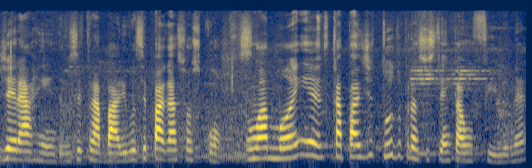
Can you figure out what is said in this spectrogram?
gerar renda, você trabalha e você pagar suas contas. Uma mãe é capaz de tudo para sustentar um filho, né?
